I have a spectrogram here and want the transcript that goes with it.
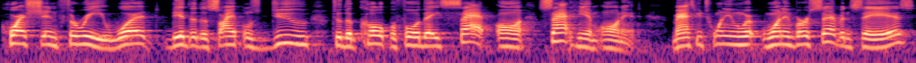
Question three What did the disciples do to the colt before they sat on sat him on it? Matthew 21 and verse 7 says,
